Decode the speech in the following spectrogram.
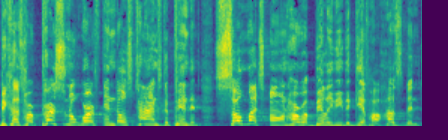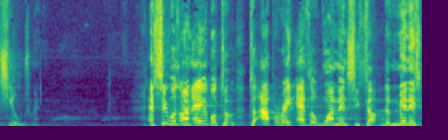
because her personal worth in those times depended so much on her ability to give her husband children. And she was unable to, to operate as a woman. She felt diminished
